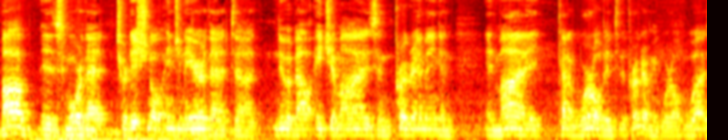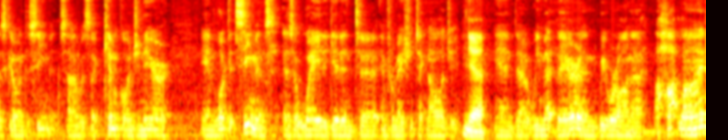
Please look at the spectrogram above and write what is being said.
Bob is more that traditional engineer that uh, knew about HMIs and programming, and and my kind of world into the programming world was going to Siemens. I was a chemical engineer and looked at Siemens as a way to get into information technology. Yeah. And uh, we met there, and we were on a, a hotline.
